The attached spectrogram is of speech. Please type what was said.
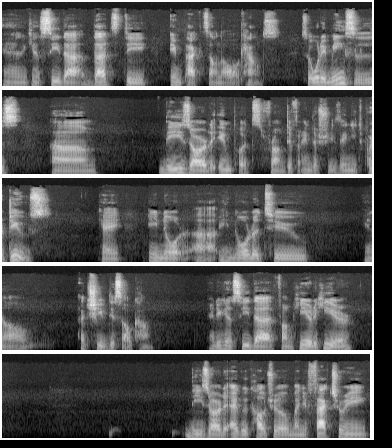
And you can see that that's the impacts on all accounts. So what it means is um, these are the inputs from different industries they need to produce, okay, in order uh, in order to, you know, achieve this outcome. And you can see that from here to here, these are the agricultural manufacturing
